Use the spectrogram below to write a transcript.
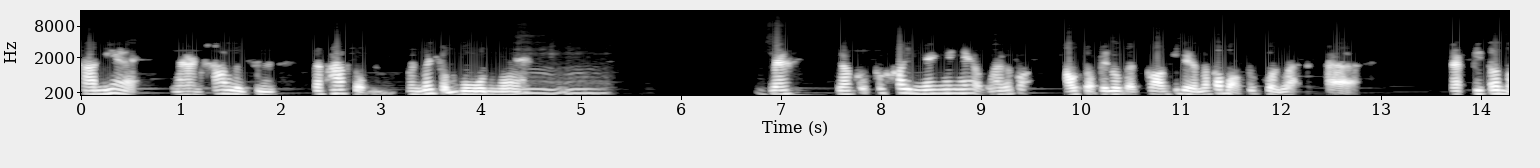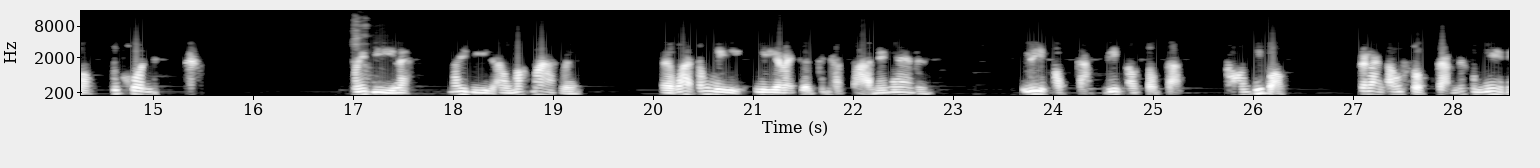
คราวเนี้ยงานเข้าเลยคือสภาพศพมันไม่สมบูรณ์ไงอืมอืมนะเราก็ก็ค่อยแง่แง่แง่ออกมาแล้วก็เอาศพไปรวมกับกองที่เดิมแล้วก็บอกทุกคนว่า เออแล้วพี่ต้นบอกทุกคน ไม่ดีแหละ ไม่ดีเอามาก ๆ เลย แต่ว่าต้องมีมีอะไรเกิดขึ้นกับป่าแน่ๆเลยรีบเอากลับ รีบเอาศพกลับตอนที่บอกกำลังเอาศพกลับนะคุณเมธ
